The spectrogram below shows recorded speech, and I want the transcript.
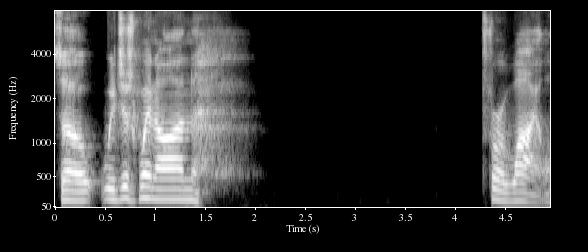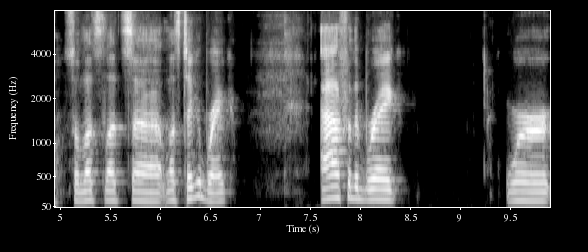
So we just went on for a while. So let's let's uh let's take a break. After the break, we're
